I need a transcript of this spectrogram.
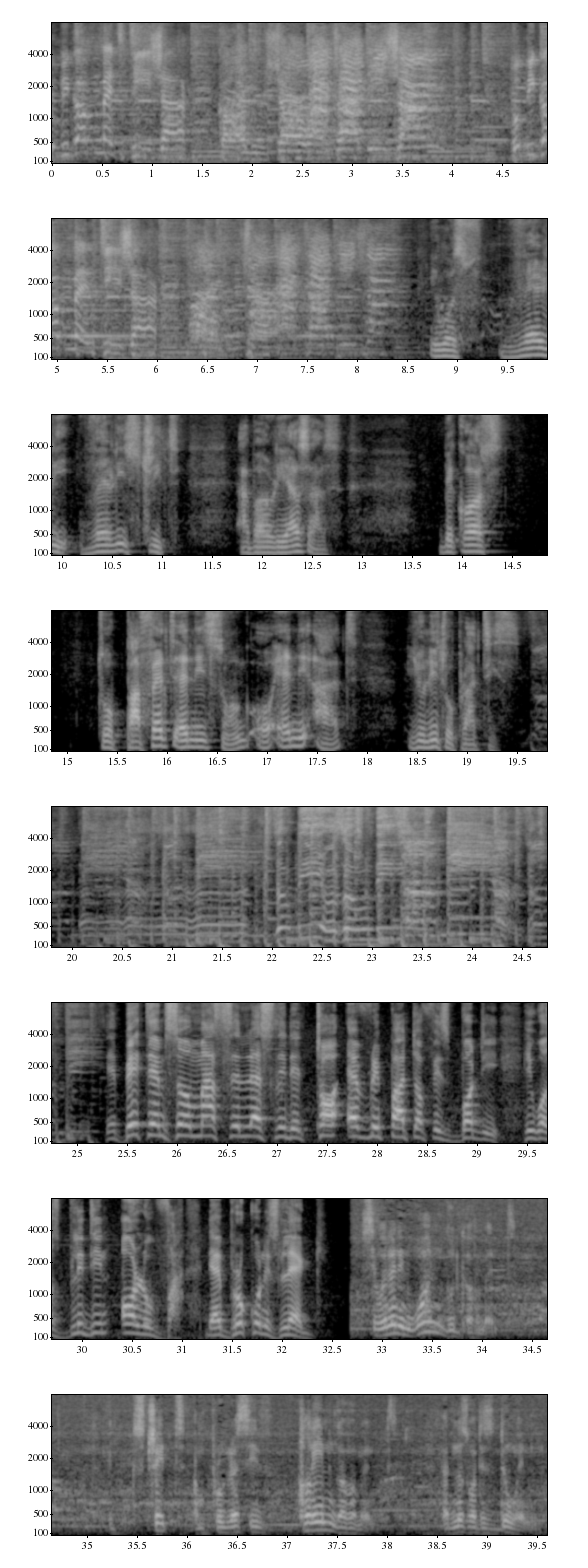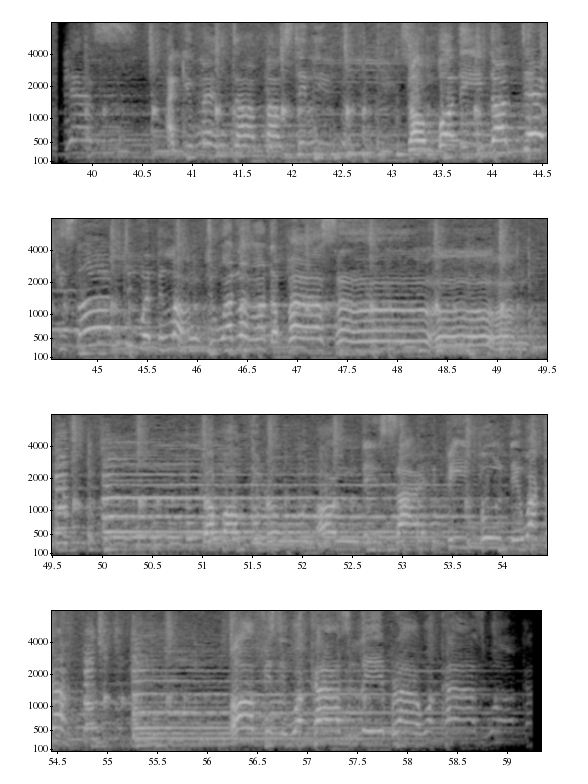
Who be government teacher? Corruption and tradition. Who be government teacher? He was very, very strict about rehearsals because to perfect any song or any art, you need to practice. Zombie, oh zombie. They beat him so mercilessly, they tore every part of his body. He was bleeding all over. They had broken his leg. See, we need one good government. A straight and progressive, clean government that knows what it's doing. Yes, argument about stealing. Somebody don't take his something will belong to another person. Top of the road on this side, the people they waka. Office the workers, labor workers.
